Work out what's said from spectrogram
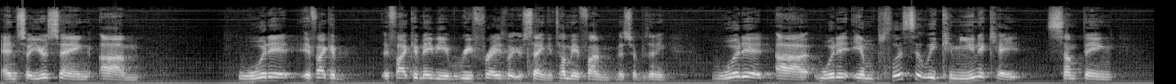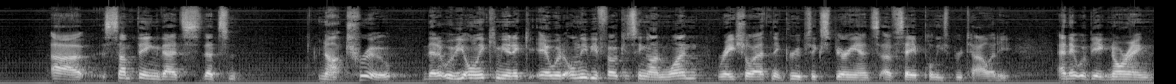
And so you're saying, um, would it, if I could, if I could maybe rephrase what you're saying and tell me if I'm misrepresenting, would it uh, would it implicitly communicate something uh, something that's that's not true? That it would be only communic- it would only be focusing on one racial ethnic group's experience of say police brutality, and it would be ignoring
